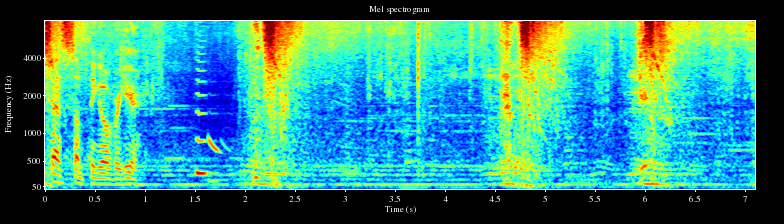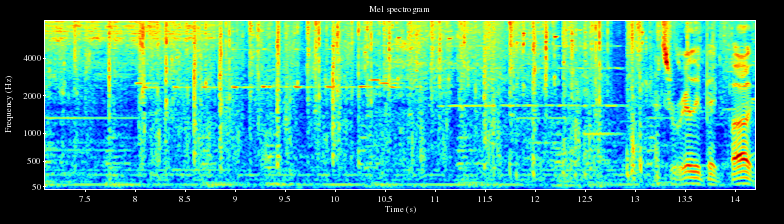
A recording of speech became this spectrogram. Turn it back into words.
Sense something over here. That's a really big bug.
